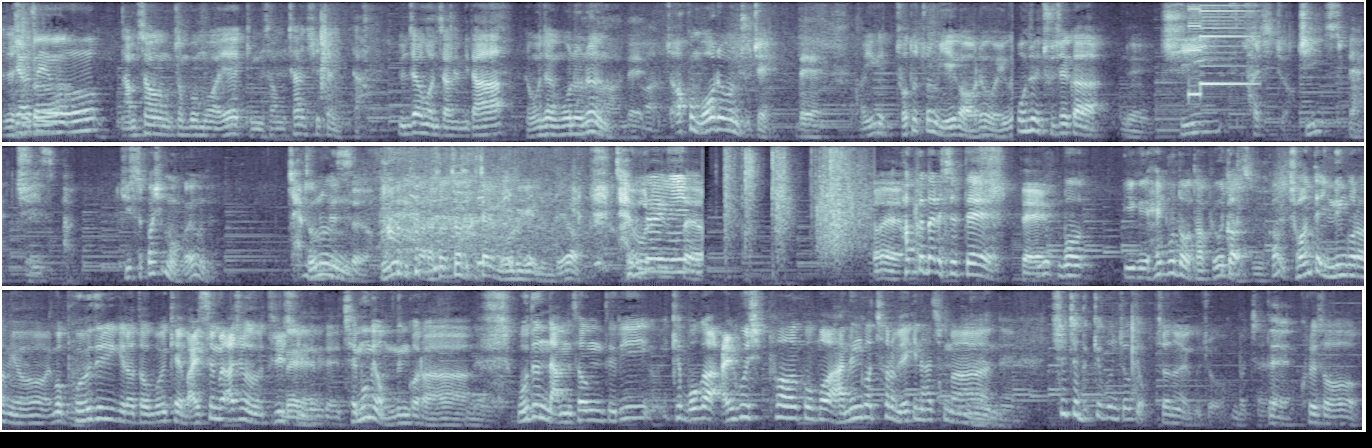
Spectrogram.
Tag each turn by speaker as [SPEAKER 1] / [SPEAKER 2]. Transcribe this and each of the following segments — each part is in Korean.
[SPEAKER 1] 안녕하세요.
[SPEAKER 2] 남성 정보모아의 김성찬 실장입니다.
[SPEAKER 1] 윤장 원장입니다.
[SPEAKER 2] 네, 원장님 오늘은
[SPEAKER 1] 아, 네.
[SPEAKER 2] 아, 조금 어려운 주제.
[SPEAKER 1] 네.
[SPEAKER 2] 아, 이게 저도 좀 이해가 어려워요.
[SPEAKER 1] 오늘의 주제가
[SPEAKER 2] 네.
[SPEAKER 1] G spot이죠.
[SPEAKER 2] G spot.
[SPEAKER 1] 네, G spot.
[SPEAKER 2] G spot이 뭔가요? 오늘?
[SPEAKER 1] 잘
[SPEAKER 2] 저는
[SPEAKER 1] 모르겠어요.
[SPEAKER 2] 저도 잘 모르겠는데요.
[SPEAKER 1] 잘 모르겠어요. 네.
[SPEAKER 2] 학교 다녔을 때
[SPEAKER 1] 네.
[SPEAKER 2] 뭐 이게 해부도 다 배우지
[SPEAKER 1] 그러니까
[SPEAKER 2] 않습니까?
[SPEAKER 1] 저한테 있는 거라면 뭐 보여드리기라도 뭐 이렇게 말씀을 아주 드릴 수
[SPEAKER 2] 네.
[SPEAKER 1] 있는데 제 몸에 없는 거라
[SPEAKER 2] 네.
[SPEAKER 1] 모든 남성들이 이렇게 뭐가 알고 싶어하고 뭐 아는 것처럼 얘기는 하지만
[SPEAKER 2] 네, 네.
[SPEAKER 1] 실제 느껴본 적이 없잖아요, 그죠?
[SPEAKER 2] 맞아요.
[SPEAKER 1] 네, 그래서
